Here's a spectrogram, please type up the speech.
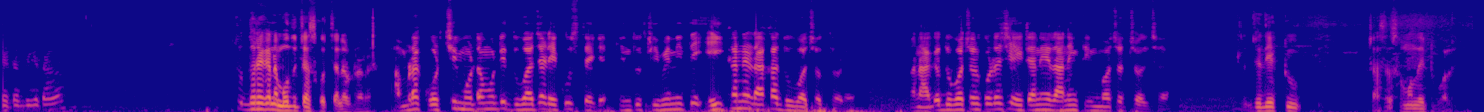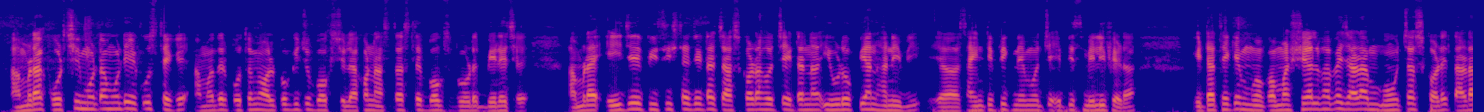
ছেড়ে ফেল বছর ধরে এখানে মধু চাষ করছেন আপনারা? আমরা করছি মোটামুটি দু হাজার একুশ থেকে কিন্তু ত্রিবেণীতে এইখানে রাখা দু বছর ধরে। মানে আগে দু বছর করেছি এইটা নিয়ে রানিং তিন বছর চলছে। যদি একটু চাষের সম্বন্ধে একটু বলেন। আমরা করছি মোটামুটি একুশ থেকে আমাদের প্রথমে অল্প কিছু বক্স ছিল এখন আস্তে আস্তে বক্স বেড়েছে। আমরা এই যে পিসিসটা যেটা চাষ করা হচ্ছে এটা না ইউরোপিয়ান হানিবি সাইন্টিফিক নেম হচ্ছে এপিস মেলিফেরা এটা থেকে কমার্শিয়ালভাবে যারা মৌ চাষ করে তারা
